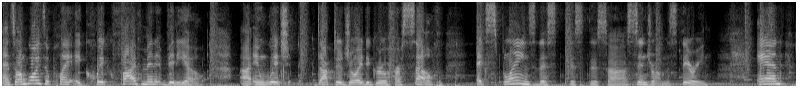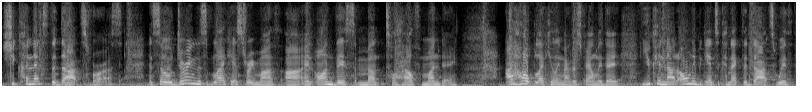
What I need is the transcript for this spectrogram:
And so I'm going to play a quick five minute video uh, in which Dr. Joy DeGruy herself explains this, this, this uh, syndrome, this theory and she connects the dots for us. And so during this Black History Month uh, and on this Mental Health Monday, I hope Black Healing Matters family that you can not only begin to connect the dots with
